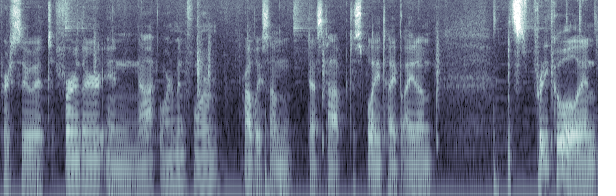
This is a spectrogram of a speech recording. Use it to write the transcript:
pursue it further in not ornament form, probably some desktop display type item. It's pretty cool and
